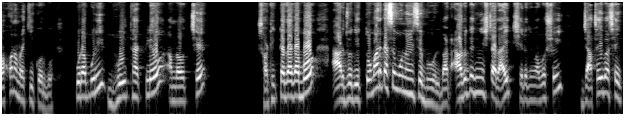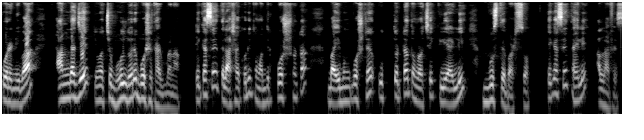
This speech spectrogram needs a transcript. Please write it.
কখন আমরা কি করব। পুরাপুরি ভুল থাকলেও আমরা হচ্ছে সঠিকটা দেখাবো। আর যদি তোমার কাছে মনে হয়েছে ভুল বাট আদতে জিনিসটা রাইট সেটা তুমি অবশ্যই যাচাই বাছাই করে নিবা। আন্দাজে তুমি হচ্ছে ভুল ধরে বসে থাকবে না, ঠিক আছে? তাহলে আশা করি তোমাদের প্রশ্নটা বা এবং প্রশ্নের উত্তরটা তোমরা হচ্ছে ক্লিয়ারলি বুঝতে পারছ, ঠিক আছে? তাইলে আল্লাহ হাফেজ।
